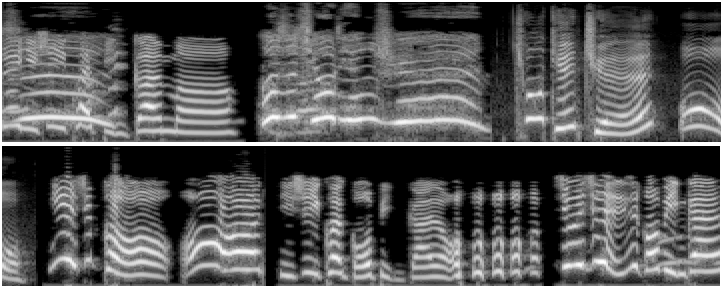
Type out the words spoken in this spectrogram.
所以你是一块饼干吗？我是秋田犬。秋田犬？哦，你也是狗？哦哦，你是一块狗饼干哦？是不是？你是狗饼干？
